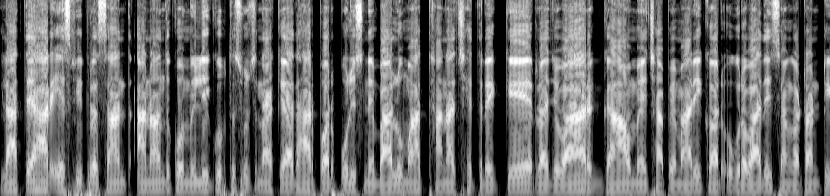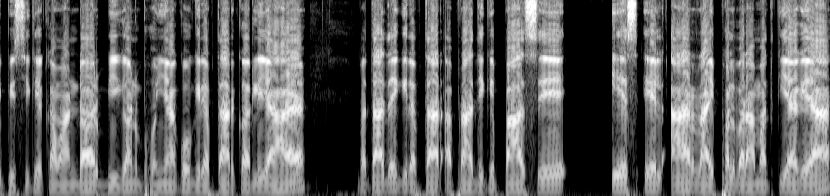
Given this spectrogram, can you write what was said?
लातेहार एसपी प्रशांत आनंद को मिली गुप्त सूचना के आधार पर पुलिस ने बालूमाथ थाना क्षेत्र के रजवार गाँव में छापेमारी कर उग्रवादी संगठन टीपीसी के कमांडर बीगन भुइया को गिरफ़्तार कर लिया है। बता दें, गिरफ़्तार अपराधी के पास से एस एल आर राइफल बरामद किया गया।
